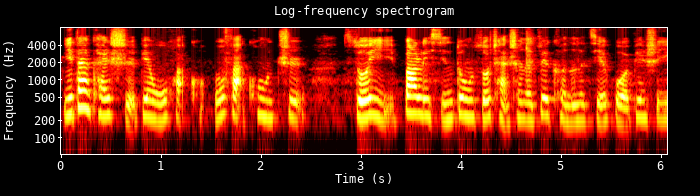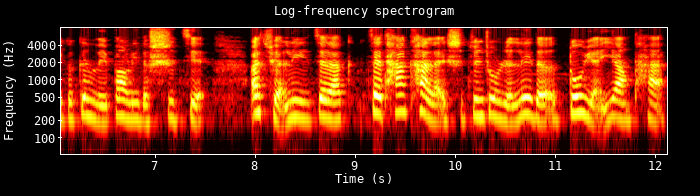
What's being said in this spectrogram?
一旦开始，便无法控无法控制。所以，暴力行动所产生的最可能的结果，便是一个更为暴力的世界。而权力在他在他看来是尊重人类的多元样态，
